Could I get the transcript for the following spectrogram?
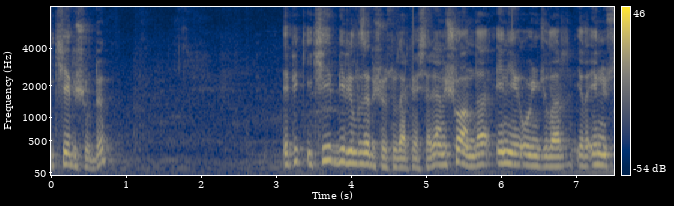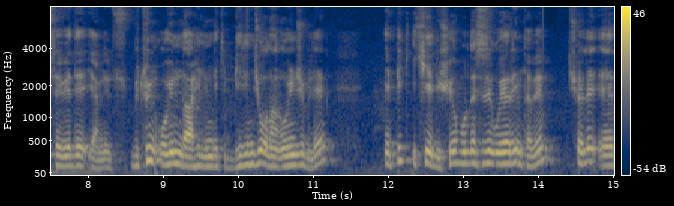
2'ye düşürdü. Epic 2 bir yıldıza düşüyorsunuz arkadaşlar. Yani şu anda en iyi oyuncular ya da en üst seviyede yani bütün oyun dahilindeki birinci olan oyuncu bile Epic 2'ye düşüyor. Burada sizi uyarayım tabi. Şöyle e,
